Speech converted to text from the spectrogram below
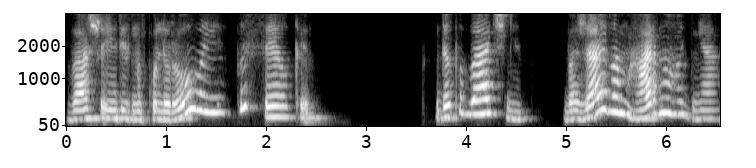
вашої різнокольорової веселки. До побачення! Бажаю вам гарного дня!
